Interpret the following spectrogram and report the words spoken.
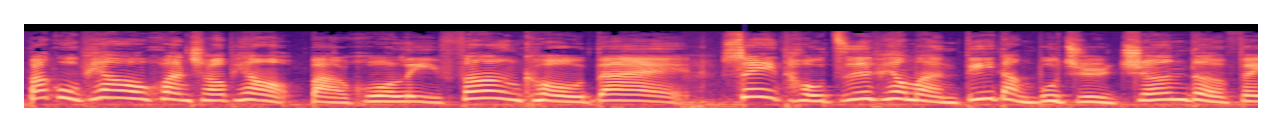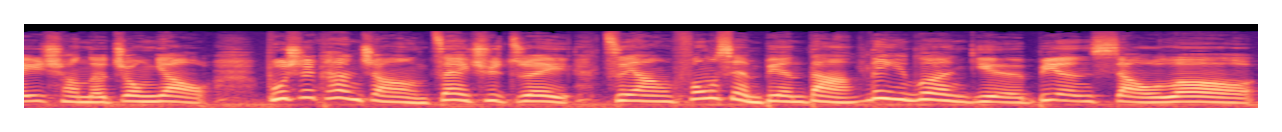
把股票换钞票，把获利放口袋。所以投资票们低档布局真的非常的重要，不是看涨再去追，这样风险变大，利润也变小了。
